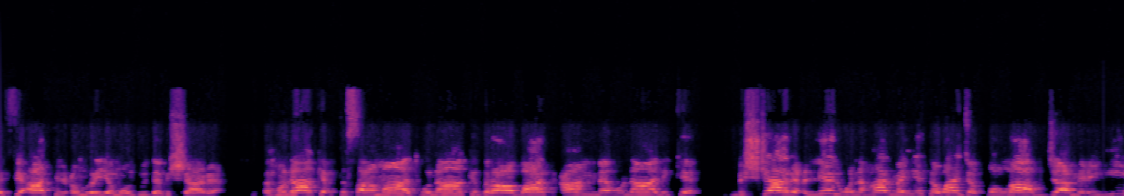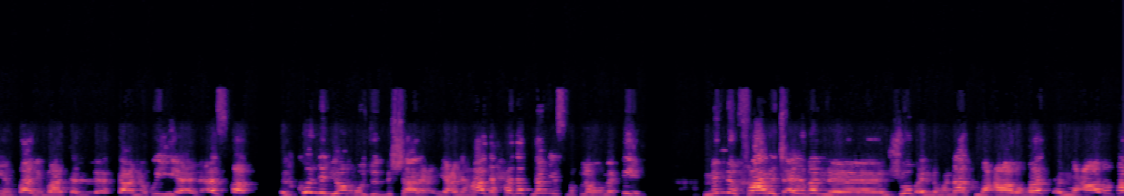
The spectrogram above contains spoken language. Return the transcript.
الفئات العمرية موجودة بالشارع. هناك اعتصامات هناك ضرابات عامة هنالك بالشارع الليل والنهار من يتواجد طلاب جامعيين طالبات الثانوية الأصغر الكل اليوم موجود بالشارع. يعني هذا حدث لم يسبق له مثيل. من الخارج أيضا آه، نشوف إن هناك معارضة المعارضة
